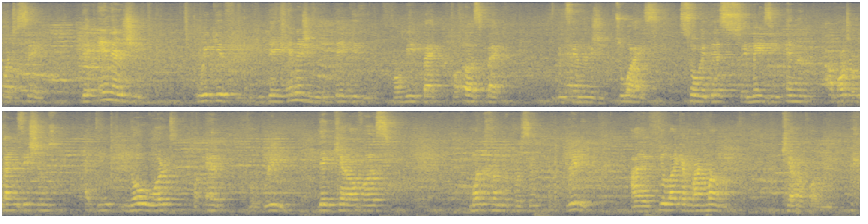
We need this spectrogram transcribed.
what to say, the energy we give, the energy they give for me back, for us back, this energy twice. So it is amazing. And about organizations, I think no word for, ev- really. They care of us 100%. Really. I feel like my mom care about me.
